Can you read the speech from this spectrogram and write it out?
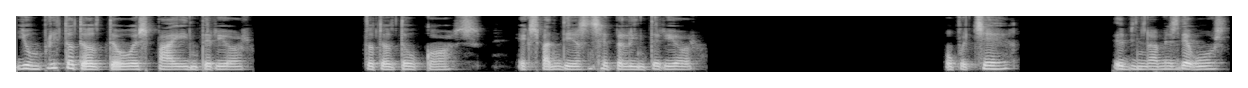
i omplir tot el teu espai interior, tot el teu cos, expandir-se per l'interior. O potser et vindrà més de gust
